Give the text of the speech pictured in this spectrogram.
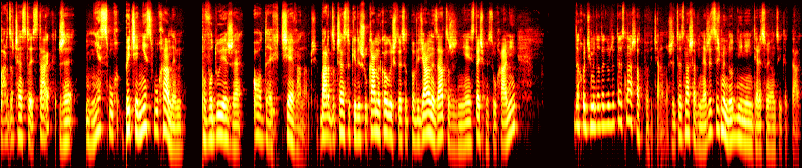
bardzo często jest tak, że niesłuch- bycie niesłuchanym powoduje, że odechciewa nam się. Bardzo często, kiedy szukamy kogoś, kto jest odpowiedzialny za to, że nie jesteśmy słuchani, dochodzimy do tego, że to jest nasza odpowiedzialność, że to jest nasza wina, że jesteśmy nudni, nieinteresujący i tak dalej.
